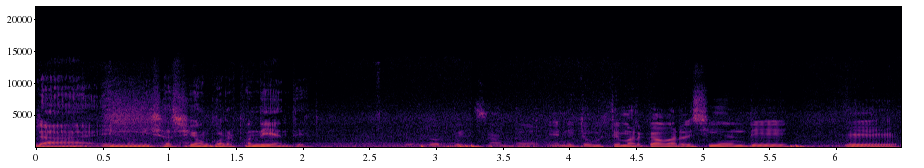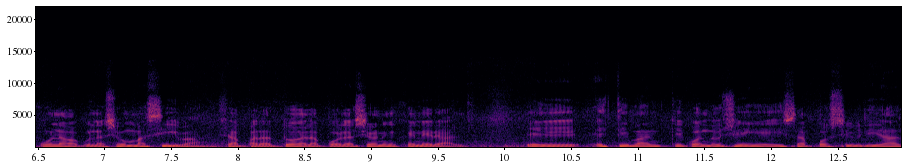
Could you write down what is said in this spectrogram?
la inmunización correspondiente. Doctor, pensando en esto que usted marcaba recién de eh, una vacunación masiva, ya para toda la población en general. Eh, ¿Estiman que cuando llegue esa posibilidad,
